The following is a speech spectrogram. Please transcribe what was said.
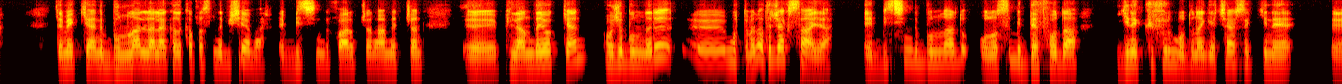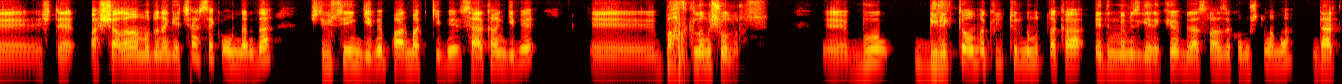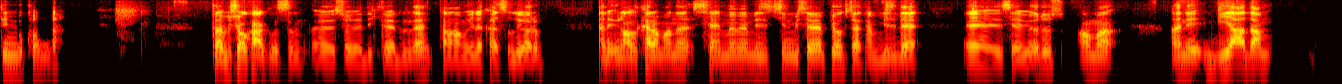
Demek ki yani bunlarla alakalı kafasında bir şey var. E biz şimdi Faruk Can, Ahmet Can e, planda yokken hoca bunları e, muhtemelen atacak sahaya. E biz şimdi bunlarda olası bir defoda yine küfür moduna geçersek yine e, işte aşağılama moduna geçersek onları da işte Hüseyin gibi, Parmak gibi, Serkan gibi e, baskılamış oluruz. E, bu birlikte olma kültürünü mutlaka edinmemiz gerekiyor. Biraz fazla konuştum ama dertliyim bu konuda. Tabii çok haklısın e, söylediklerinde. Tamamıyla katılıyorum. Hani Ünal Karaman'ı sevmememiz için bir sebep yok zaten. Biz de e, seviyoruz ama hani bir adam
